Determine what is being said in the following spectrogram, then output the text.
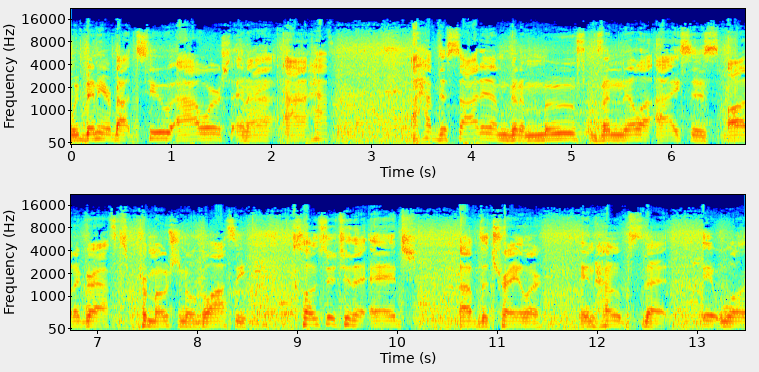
We've been here about two hours, and I, I have I have decided I'm going to move Vanilla Ice's autographed promotional glossy closer to the edge of the trailer in hopes that it will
